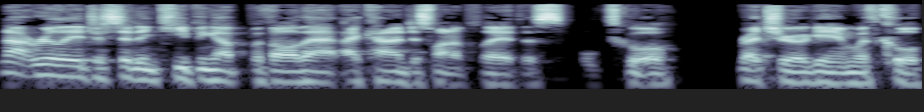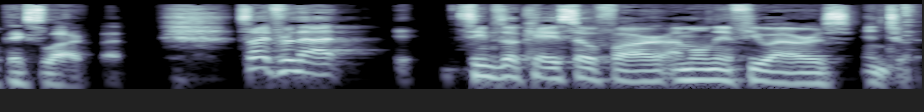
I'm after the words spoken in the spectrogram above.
not really interested in keeping up with all that. I kind of just want to play this old school retro game with cool pixel art. But aside from that, it seems okay so far. I'm only a few hours into it.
